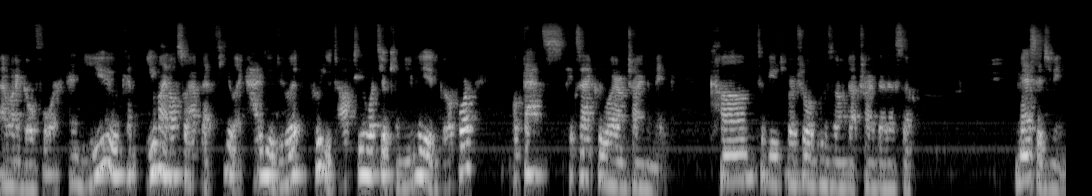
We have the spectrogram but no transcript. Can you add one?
I want to go for. And you can you might also have that feeling. How do you do it? Who you talk to? What's your community to go for? Well, that's exactly where I'm trying to make. Come to virtualbluezone.tribe.so. Message me.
